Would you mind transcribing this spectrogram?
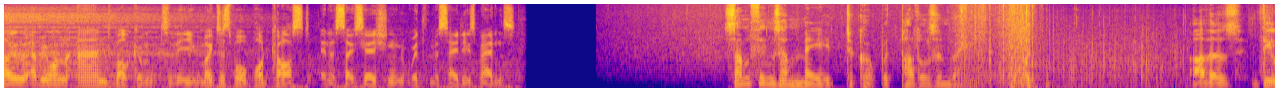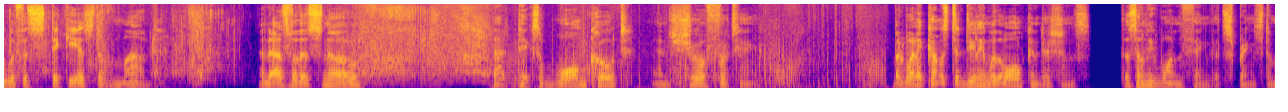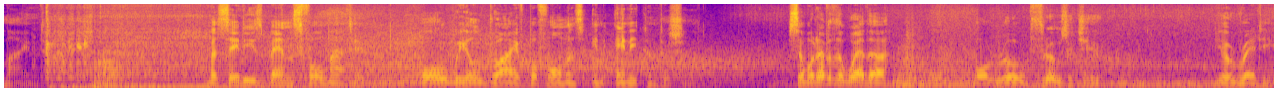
Hello, everyone, and welcome to the Motorsport Podcast in association with Mercedes Benz. Some things are made to cope with puddles and rain. Others deal with the stickiest of mud. And as for the snow, that takes a warm coat and sure footing. But when it comes to dealing with all conditions, there's only one thing that springs to mind Mercedes Benz 4MATIC, all wheel drive performance in any condition. So, whatever the weather or road throws at you, you're ready.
